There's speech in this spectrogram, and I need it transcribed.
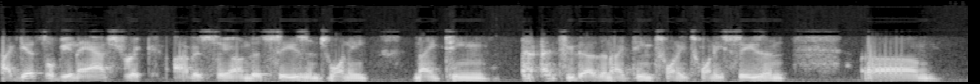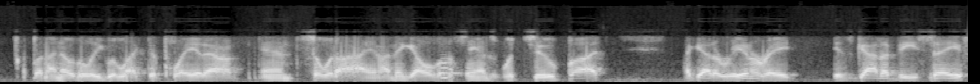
I guess there'll be an asterisk, obviously, on this season, 2019, 2019, 2020 season. Um, but I know the league would like to play it out, and so would I, and I think all the fans would too. But I got to reiterate, it's got to be safe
